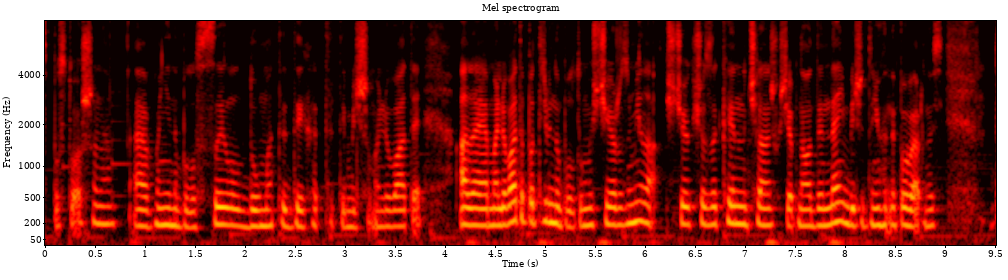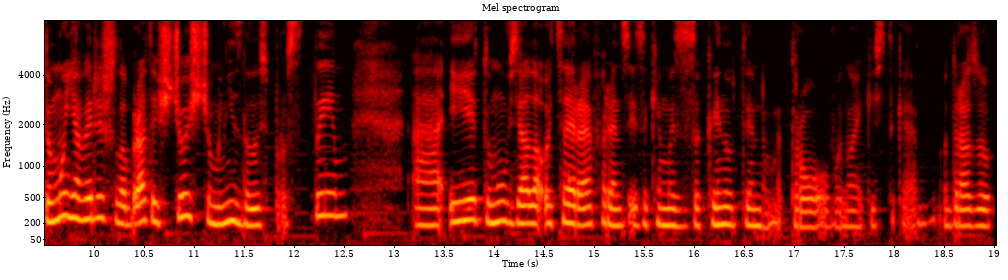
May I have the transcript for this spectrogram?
спустошена. е, мені не було сил думати, дихати, тим більше малювати. Але малювати потрібно було, тому що я розуміла, що якщо закину челендж хоча б на один день, більше до нього не повернусь. Тому я вирішила брати щось, що мені здалось простим. е, І тому взяла оцей референс із якимось закинутим метро, воно якесь таке одразу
